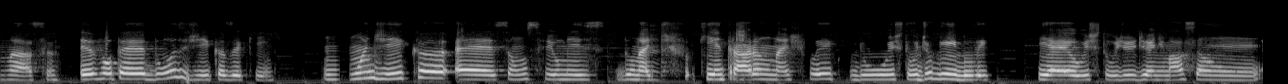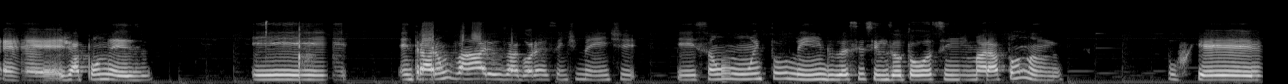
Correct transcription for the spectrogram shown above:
Massa. Eu vou ter duas dicas aqui. Uma dica é, são os filmes do Netflix, que entraram no Netflix do estúdio Ghibli, que é o estúdio de animação é, japonesa. E entraram vários agora recentemente e são muito lindos esses filmes. Eu tô assim maratonando. Porque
